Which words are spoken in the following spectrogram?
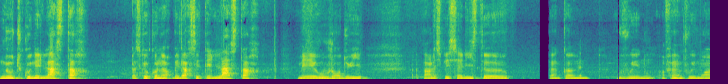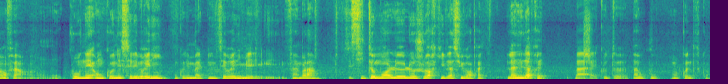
Nous, tu connais la star, parce que Connor Bedard c'était la star. Mais aujourd'hui, par les spécialistes, euh, enfin, comme vous et nous, enfin vous et moi, enfin on connaît on connaît Celebrini, on connaît McLean Celebrini, mais enfin voilà, cite-moi le, joueur qui va suivre après, l'année d'après. Bah écoute, euh, pas beaucoup, on le connaît quoi.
